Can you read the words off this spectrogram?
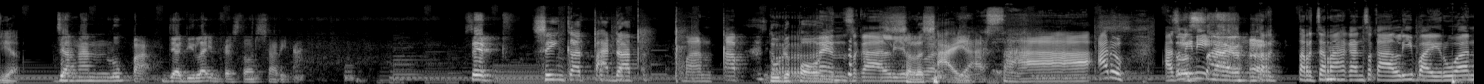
Ya. Jangan lupa jadilah investor syariah. Sip. Singkat padat. Mantap, To the point. sekali, Selesai. luar biasa. Aduh, asli ini Selesai. ter- tercerahkan sekali Pak Irwan.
